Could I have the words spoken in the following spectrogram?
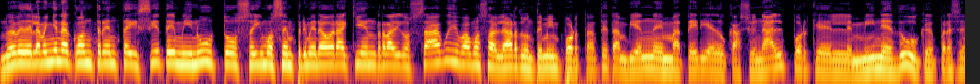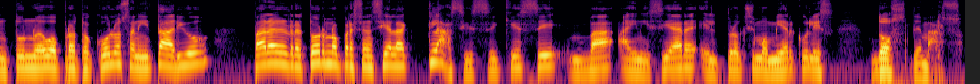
9 de la mañana con 37 minutos. Seguimos en primera hora aquí en Radio Sago y vamos a hablar de un tema importante también en materia educacional porque el Mineduc presentó un nuevo protocolo sanitario para el retorno presencial a clases que se va a iniciar el próximo miércoles 2 de marzo.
